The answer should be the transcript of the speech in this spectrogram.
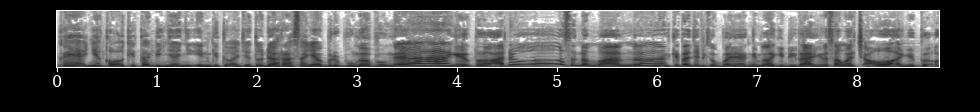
kayaknya kalau kita dinyanyiin gitu aja tuh udah rasanya berbunga-bunga gitu. Aduh seneng banget. Kita jadi kebayangin lagi dirayu sama cowok gitu.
